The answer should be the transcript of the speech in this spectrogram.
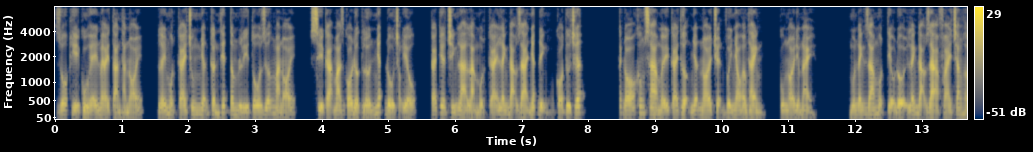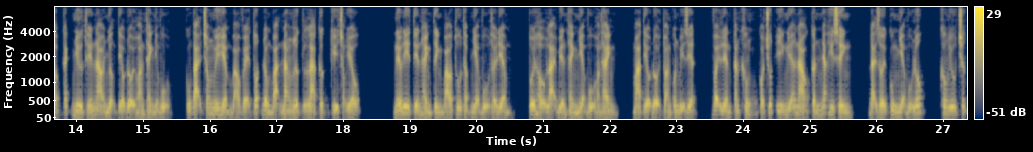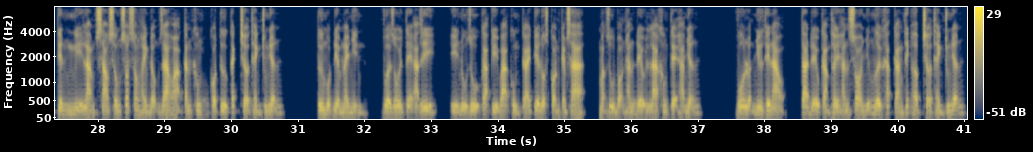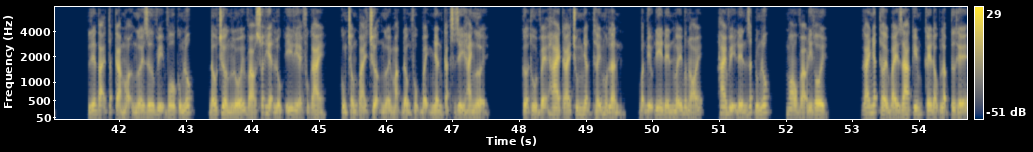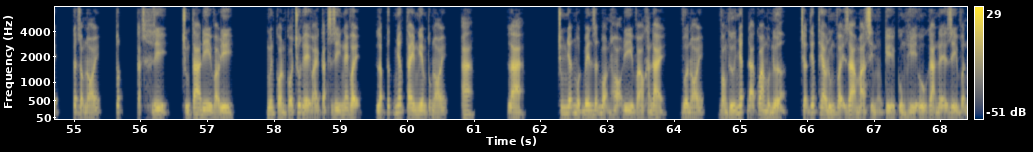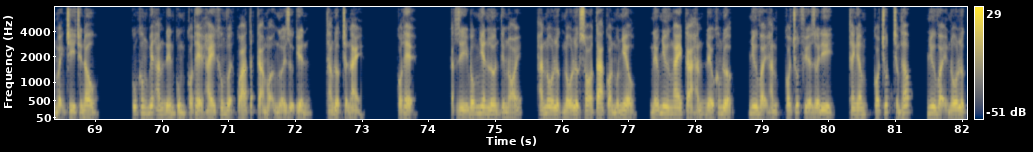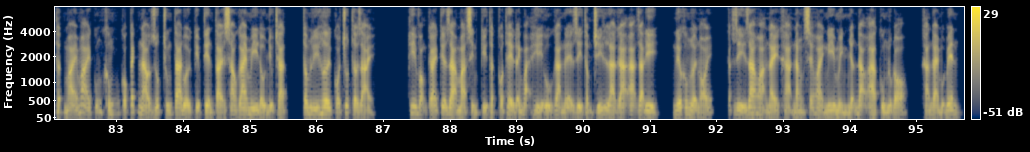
Do thì cụ hệ này tán thán nói, lấy một cái trung nhẫn cần thiết tâm lý tố dưỡng mà nói xỉ cả mạt có được lớn nhất đồ trọng yếu, cái kia chính là làm một cái lãnh đạo giả nhất định có tư chất. Cách đó không xa mấy cái thượng nhẫn nói chuyện với nhau âm thanh, cũng nói điểm này muốn đánh giá một tiểu đội lãnh đạo giả phải trang hợp cách như thế nào nhượng tiểu đội hoàn thành nhiệm vụ, cũng tại trong nguy hiểm bảo vệ tốt đồng bạn năng lực là cực kỳ trọng yếu. Nếu đi tiến hành tình báo thu thập nhiệm vụ thời điểm, tối hậu lại biến thành nhiệm vụ hoàn thành, mà tiểu đội toàn quân bị diệt, vậy liền căn không có chút ý nghĩa nào cân nhắc hy sinh, đại giới cùng nhiệm vụ lúc, không ưu trước tiên nghĩ làm sao sống sót xong hành động ra hỏa căn không có tư cách trở thành trung nhẫn. Từ một điểm này nhìn, vừa rồi tệ hạ gì, ý nụ rủ cả kỳ bạ cùng cái kia đột còn kém xa, mặc dù bọn hắn đều là không tệ hạ nhẫn. Vô luận như thế nào, ta đều cảm thấy hắn so những người khác càng thích hợp trở thành trung nhẫn liên tại tất cả mọi người dư vị vô cùng lúc, đấu trường lối vào xuất hiện lục y hệ phục gai, cùng chống bài trượng người mặc đồng phục bệnh nhân cặt gì hai người. Cửa thủ vệ hai cái trung nhẫn thấy một lần, bận điệu đi đến mấy bước nói, hai vị đến rất đúng lúc, mau vào đi thôi. Gai nhất thời bày ra kim kê độc lập tư thế, cất giọng nói t ố t cặt gì, chúng ta đi vào đi. Nguyên còn có chút hề bài cặt gì ngay vậy, lập tức nhấc tay nghiêm túc nói, a, là. Trung nhẫn một bên dẫn bọn họ đi vào khán đài, vừa nói, vòng thứ nhất đã qua một nửa, trận tiếp theo đúng vậy dạ mà xỉn kỳ cùng hì ụ gạn nệ dị vận mệnh chi chiến đâu cũng không biết hắn đến cùng có thể hay không vượt quá tất cả mọi người dự kiến, thắng được trận này. Có thể. Cắt gì bỗng nhiên lớn tiếng nói, hắn nỗ lực nỗ lực so ta còn muốn nhiều, nếu như ngay cả hắn đều không được, như vậy hắn có chút phía dưới đi, thanh âm có chút chấm thấp, như vậy nỗ lực thật mãi mãi cũng không có cách nào giúp chúng ta đổi kịp tiền tài sao gai mi đầu nhũ chặt, tâm lý hơi có chút thở dài. Hy vọng cái kia dạ mà xỉn kỳ thật có thể đánh bại hỉ ụ gạn nệ gì thậm chí là gà ạ ra đi, nếu không lời nói, cắt gì ra hỏa này khả năng sẽ hoài nghi mình nhẫn đạo a cùng lúc đó, khán đài một bên.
